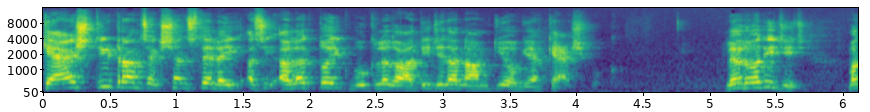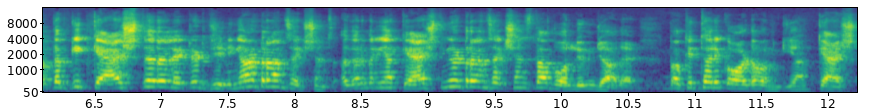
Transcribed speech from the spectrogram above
ਕੈਸ਼ ਦੀ ਟ੍ਰਾਂਜੈਕਸ਼ਨਸ ਦੇ ਲਈ ਅਸੀਂ ਅਲੱਗ ਤੋਂ ਇੱਕ ਬੁੱਕ ਲਗਾਤੀ, ਜਿਹਦਾ ਨਾਮ ਕੀ ਹੋ ਗਿਆ? ਕੈਸ਼ ਬੁੱਕ ਲੈ ਲਓ ਰਹੀ ਚੀਜ਼। ਮਤਲਬ ਕਿ ਕੈਸ਼ ਦੇ ਰਿਲੇਟਡ ਜਿੰਨੀਆਂ ਟ੍ਰਾਂਜੈਕਸ਼ਨਸ ਅਗਰ ਮੇਰੀਆਂ ਕੈਸ਼ ਦੀਆਂ ਟ੍ਰਾਂਜੈਕਸ਼ਨਸ ਦਾ ਵੋਲਿਊਮ ਜ਼ਿਆਦਾ ਹੈ, ਤਾਂ ਕਿੱਥੇ ਰਿਕਾਰਡ ਹੋਣਗੀਆਂ? ਕੈਸ਼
